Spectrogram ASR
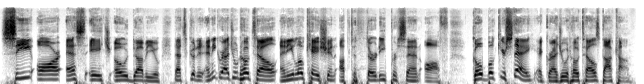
C R S H O W. That's good at any graduate hotel, any location, up to 30% off. Go book your stay at graduatehotels.com.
